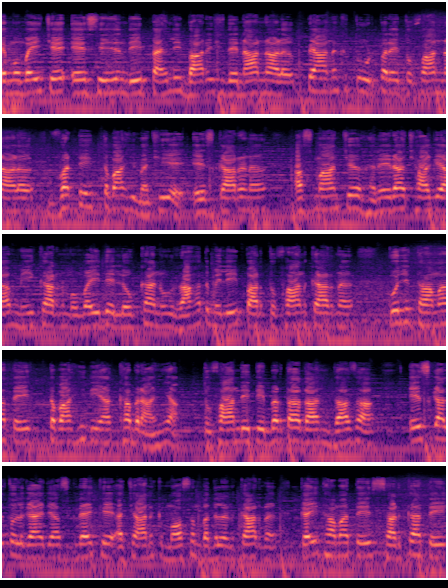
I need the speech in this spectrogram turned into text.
ਤੇ ਮੁੰਬਈ 'ਚ ਇਸ ਸੀਜ਼ਨ ਦੀ ਪਹਿਲੀ ਬਾਰਿਸ਼ ਦੇ ਨਾਲ ਨਾਲ ਭਿਆਨਕ ਧੂੜ ਭਰੇ ਤੂਫਾਨ ਨਾਲ ਵੱਡੀ ਤਬਾਹੀ ਮਚੀ ਹੈ ਇਸ ਕਾਰਨ ਅਸਮਾਨ 'ਚ ਹਨੇਰਾ ਛਾ ਗਿਆ। ਮੀਂਹ ਕਾਰਨ ਮੁੰਬਈ ਦੇ ਲੋਕਾਂ ਨੂੰ ਰਾਹਤ ਮਿਲੀ, ਪਰ ਤੂਫਾਨ ਕਾਰਨ ਕੁਝ ਥਾਵਾਂ ਤੇ ਤਬਾਹੀ ਦੀਆਂ ਖਬਰਾਂ ਆਈਆਂ। ਤੂਫਾਨ ਦੀ ਤੀਬਰਤਾ ਦਾ ਅੰਦਾਜ਼ਾ ਇਸ ਗੱਲ ਤੋਂ ਲਗਾਇਆ ਜਾ ਸਕਦਾ ਹੈ ਕਿ ਅਚਾਨਕ ਮੌਸਮ ਬਦਲਣ ਕਾਰਨ ਕਈ ਥਾਵਾਂ ਤੇ ਸੜਕਾਂ ਤੇ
